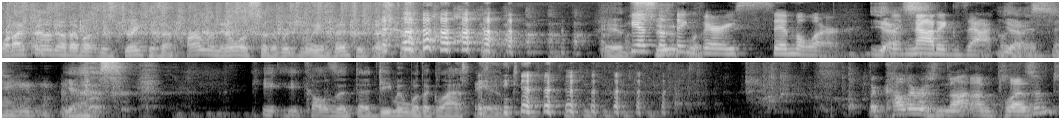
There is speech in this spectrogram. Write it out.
what I found out about this drink is that Harlan Ellison originally invented this drink. and He had something with- very similar. Yes. But not exactly the same. Yes. He, he calls it a demon with a glass hand. The color is not unpleasant.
